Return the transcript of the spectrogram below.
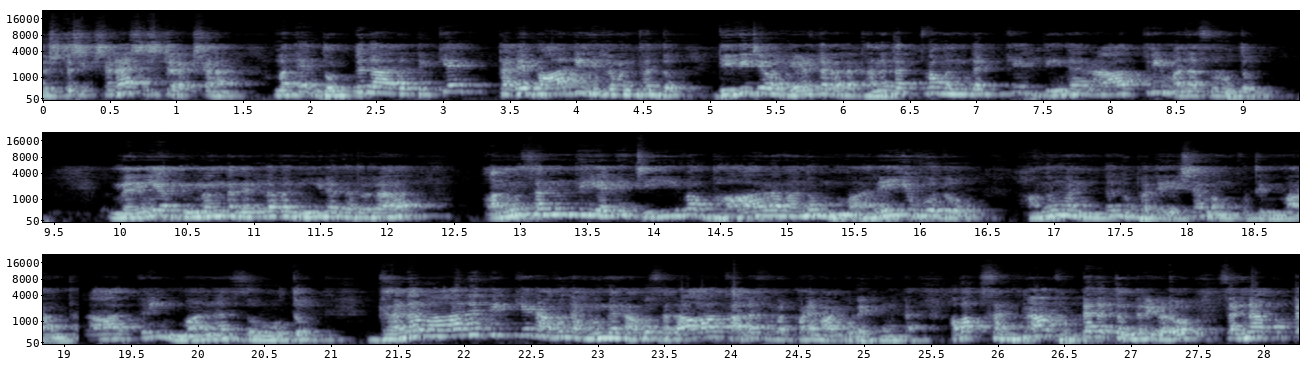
ದುಷ್ಟ ಶಿಕ್ಷಣ, ಶಿಷ್ಟ ರಕ್ಷಣ. ಮತ್ತೆ ದೊಡ್ಡದಾದದಕ್ಕೆ ತಲೆಬಾಗಿ ನಿಲ್ಲುವಂಥದ್ದು. ಡಿ ವಿ ಜಿ ಅವ್ರು ಹೇಳ್ತಾರಲ್ಲ ಘನತತ್ವ ಒಂದಕ್ಕೆ ದಿನ ರಾತ್ರಿ ಮನಸುವುದು ನೆನೆಯ ಇನ್ನೊಂದನೆಲ್ಲವ ನೀಡತದುರ ಅನುಸಂಧಿಯಲ್ಲಿ ಜೀವ ಭಾರವನ್ನು ಮರೆಯುವುದು. ಹನುಮಂತನುಪದೇಶ ಮಂಕುತಿಮ್ಮ ಅಂತ ರಾತ್ರಿ ಮನಸೋತು. ಘನವಾದದಕ್ಕೆ ನಾವು ನಮ್ಮನ್ನ ನಾವು ಸದಾ ಕಾಲ ಸಮರ್ಪಣೆ ಮಾಡ್ಕೋಬೇಕು ಅಂತ. ಅವಾಗ ಸಣ್ಣ ಪುಟ್ಟದ ತೊಂದರೆಗಳು, ಸಣ್ಣ ಪುಟ್ಟ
